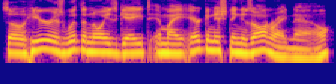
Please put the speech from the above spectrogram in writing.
So here is with the noise gate, and my air conditioning is on right now.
